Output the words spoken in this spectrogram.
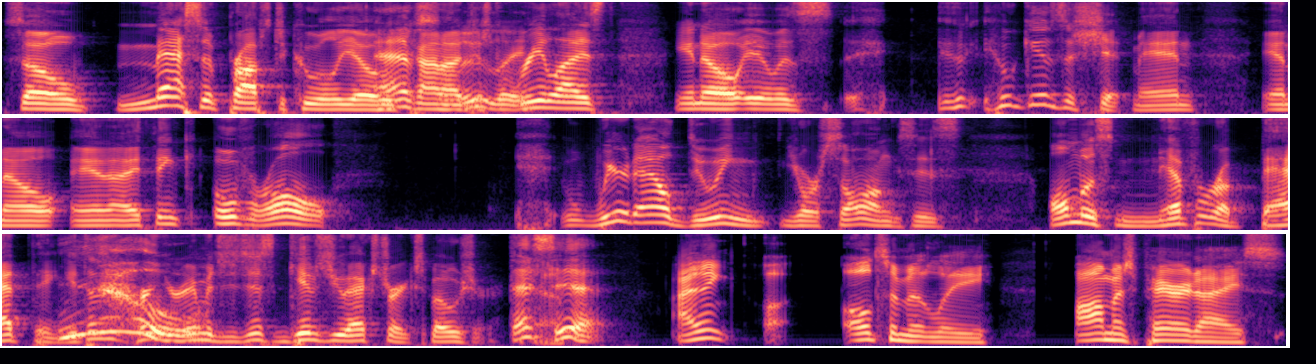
So massive props to Coolio, who kind of just realized, you know, it was who, who gives a shit, man. You know, and I think overall, Weird Al doing your songs is almost never a bad thing. It doesn't hurt your No. image; it just gives you extra exposure. That's it. I think uh, ultimately Amish Paradise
